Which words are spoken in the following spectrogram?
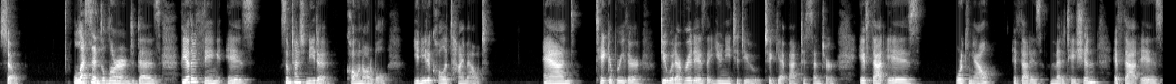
So lesson learned des. The other thing is sometimes you need to call an audible. You need to call a timeout and take a breather, do whatever it is that you need to do to get back to center. If that is working out, if that is meditation, if that is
